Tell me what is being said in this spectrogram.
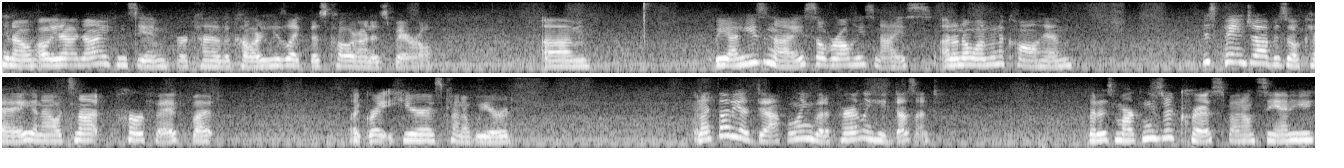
you know, oh yeah, now you can see him for kind of the color. He's like this color on his barrel. Um, but yeah, he's nice. Overall, he's nice. I don't know what I'm going to call him. His paint job is okay. You know, it's not perfect, but like right here is kind of weird. And I thought he had dappling, but apparently he doesn't. But his markings are crisp. I don't see any...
